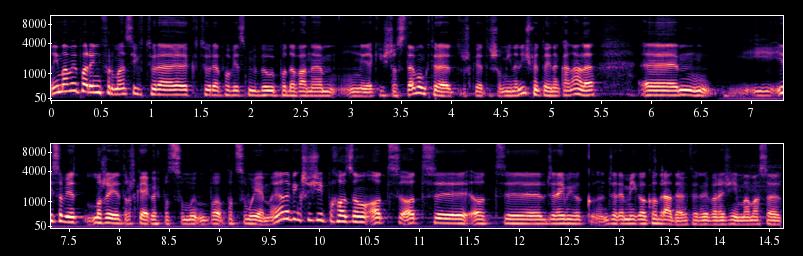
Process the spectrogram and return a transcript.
No i mamy parę informacji, które, które powiedzmy były podawane mm, jakiś czas temu, które troszkę też ominęliśmy tutaj na kanale i, i sobie może je troszkę jakoś podsumujemy. One w większości pochodzą od od, od, od Jeremiego, Jeremiego Konrada, który najwyraźniej ma masę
